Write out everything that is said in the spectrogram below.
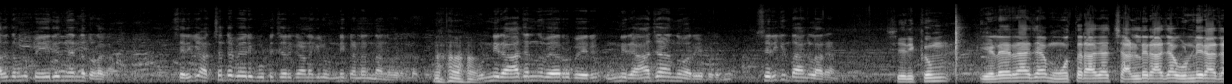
ആദ്യം നമുക്ക് പേരിൽ നിന്ന് തന്നെ തുടങ്ങാം. ശരിക്കും അച്ഛന്റെ പേര് കൂട്ടിച്ചേർക്കുകയാണെങ്കിൽ ഉണ്ണിക്കണ്ണൻ എന്നാണ് വരുന്നത് ഉണ്ണി രാജൻ എന്ന് വേറൊരു പേര് ഉണ്ണി രാജ എന്നും അറിയപ്പെടുന്നു. ശരിക്കും താങ്കൾ ആരാണ്? ശരിക്കും ഇളയരാജ മൂത്തരാജ ചള്ളിരാജ ഉണ്ണിരാജ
